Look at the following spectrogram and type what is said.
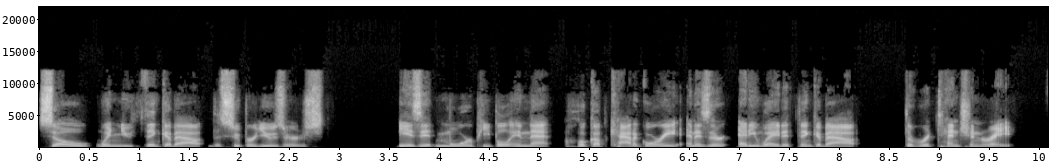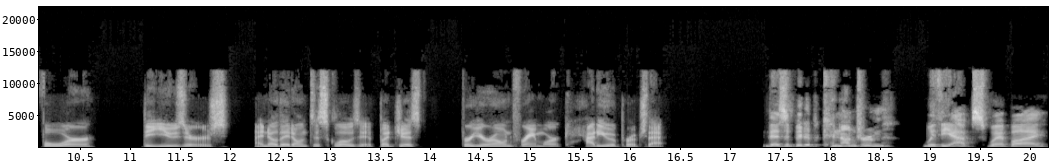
So when you think about the super users, is it more people in that hookup category? And is there any way to think about the retention rate for the users? I know they don't disclose it, but just for your own framework, how do you approach that? There's a bit of a conundrum with the apps whereby,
